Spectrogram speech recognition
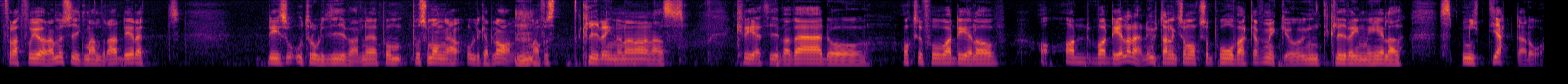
för att få göra musik med andra. Det är rätt... Det är så otroligt givande på, på så många olika plan. Mm. Man får kliva in i någon annans kreativa värld och också få vara del av vara del av den utan liksom också påverka för mycket och inte kliva in med hela mitt hjärta då.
